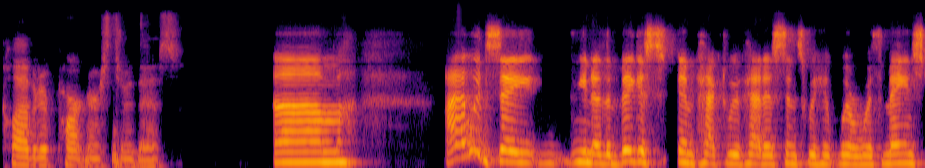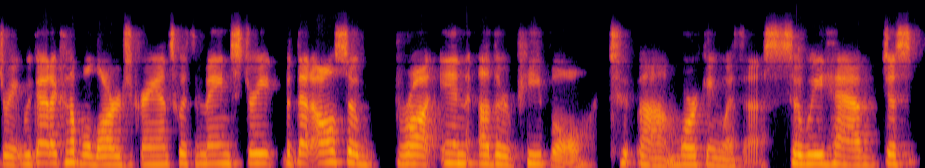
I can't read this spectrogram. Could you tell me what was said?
collaborative partners through this? Um, I would say, you know, the biggest impact we've had is since we were with Main Street. We got a couple large grants with Main Street, but that also brought in other people to um, working with us. So we have just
